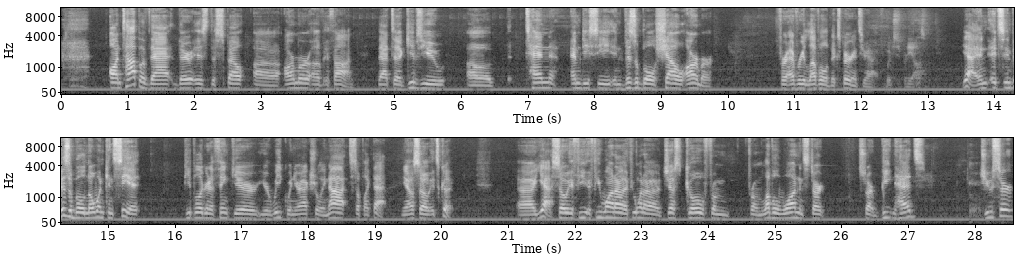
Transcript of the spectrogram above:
on top of that, there is the spell uh, Armor of Ithan that uh, gives you uh, 10 MDC invisible shell armor for every level of experience you have. which is pretty awesome. Yeah, and it's invisible; no one can see it. People are going to think you're you're weak when you're actually not. Stuff like that, you know. So it's good. Uh, yeah. So if you if you wanna if you wanna just go from from level one and start start beating heads, Juicer,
